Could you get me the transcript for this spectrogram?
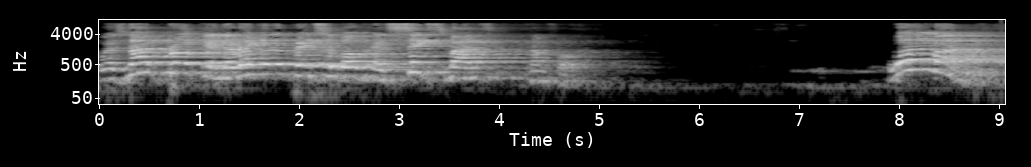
who has not broken the regular principle in six months, come forward. One month,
